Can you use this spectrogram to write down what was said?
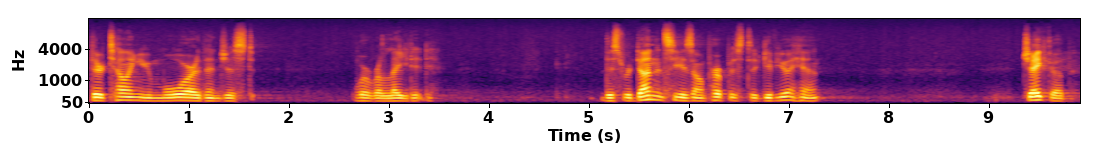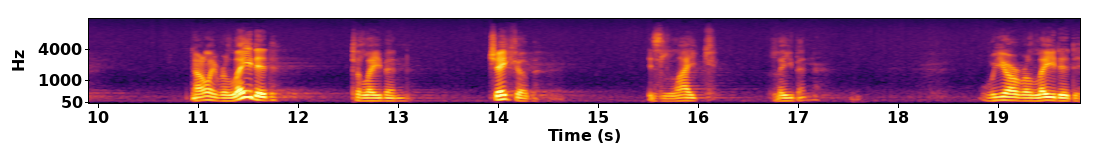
they're telling you more than just we're related. This redundancy is on purpose to give you a hint. Jacob not only related to Laban, Jacob is like Laban. We are related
